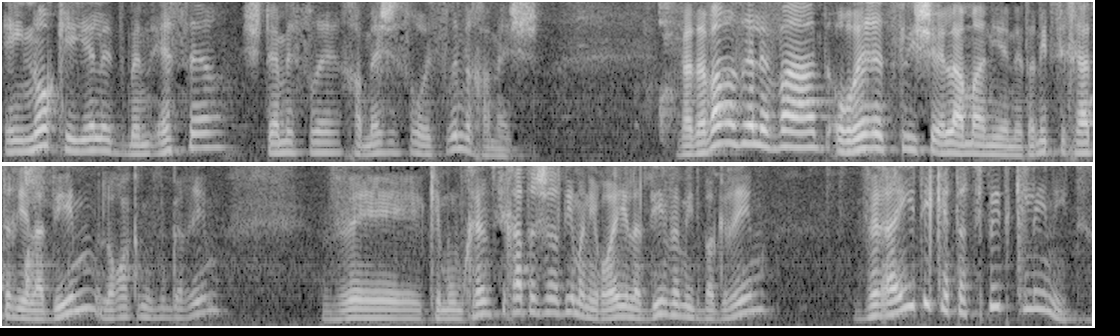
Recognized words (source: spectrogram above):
אינו כילד בן עשר, שתים עשרה, חמש עשרה או עשרים וחמש. והדבר הזה לבד עורר אצלי שאלה מעניינת. אני פסיכיאטר ילדים, לא רק מבוגרים, וכמומחה בפסיכיאטר של ילדים אני רואה ילדים ומתבגרים, וראיתי כתצפית קלינית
